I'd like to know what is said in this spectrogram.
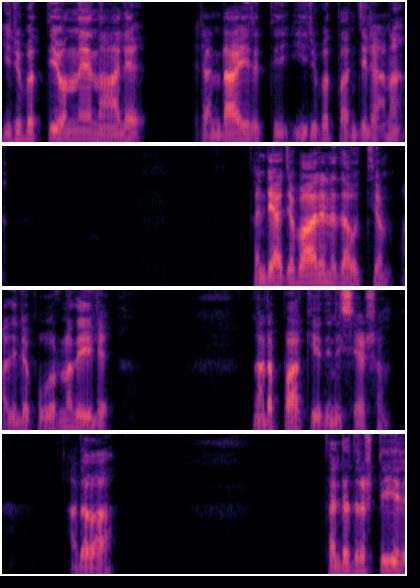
ഇരുപത്തി ഒന്ന് നാല് രണ്ടായിരത്തി ഇരുപത്തഞ്ചിലാണ് തന്റെ അജപാലന ദൗത്യം അതിന്റെ പൂർണതയിൽ നടപ്പാക്കിയതിന് ശേഷം അഥവാ തന്റെ ദൃഷ്ടിയിൽ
